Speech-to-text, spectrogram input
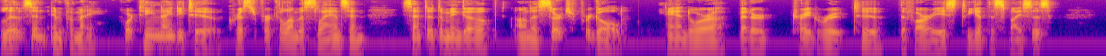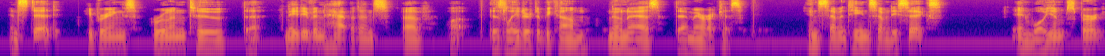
lives in infamy. 1492, Christopher Columbus lands in Santo Domingo on a search for gold and or a better trade route to the Far East to get the spices. Instead, he brings ruin to the native inhabitants of what is later to become known as the Americas. In 1776, in Williamsburg,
